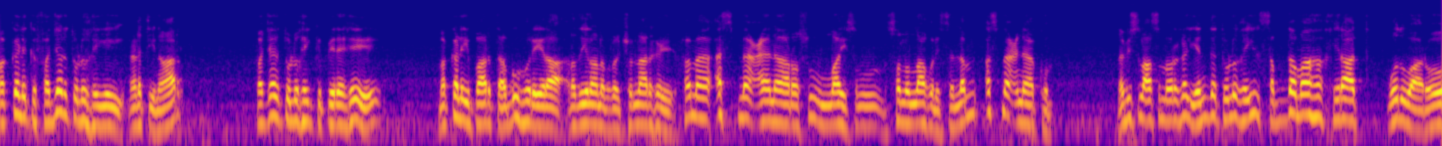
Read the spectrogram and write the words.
மக்களுக்கு ஃபஜர் தொழுகையை நடத்தினார். ஃபஜர் தொழுகைக்கு பிறகு மக்களை பார்த்து அபு ஹுரேரா ரதிலான் அவர்கள் சொன்னார்கள் ஃபம அஸ்மஅனா ரசூலுல்லாஹி ஸல்லல்லாஹு அலைஹி வஸல்லம் அஸ்மஅனாக்கும். நபி ஸல்லல்லாஹு அவர்கள் எந்த தொழுகையில் சப்தமாக ஹிராத் ஓதுவாரோ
